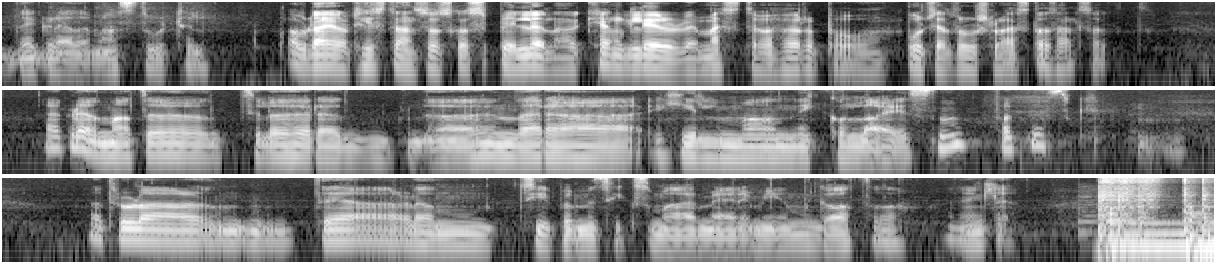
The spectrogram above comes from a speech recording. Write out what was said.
det gleder jeg meg stort til. Av de artistene som skal spille der, hvem gleder du deg mest til å høre på, bortsett fra Oslo Hester, selvsagt? Jeg gleder meg til, til å høre uh, hun der uh, Hilma Nikolaisen, faktisk. Jeg tror det er, det er den type musikk som er mer i min gate, da, egentlig.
